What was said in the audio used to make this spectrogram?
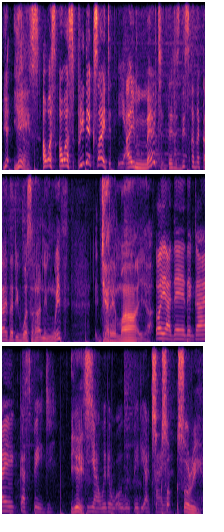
Yeah, yes, I was I was pretty excited. Yeah. I met there is this other guy that he was running with, Jeremiah. oh yeah the the guy Kaspedi Yes. yeah with the with Pedi So, so, sorry,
